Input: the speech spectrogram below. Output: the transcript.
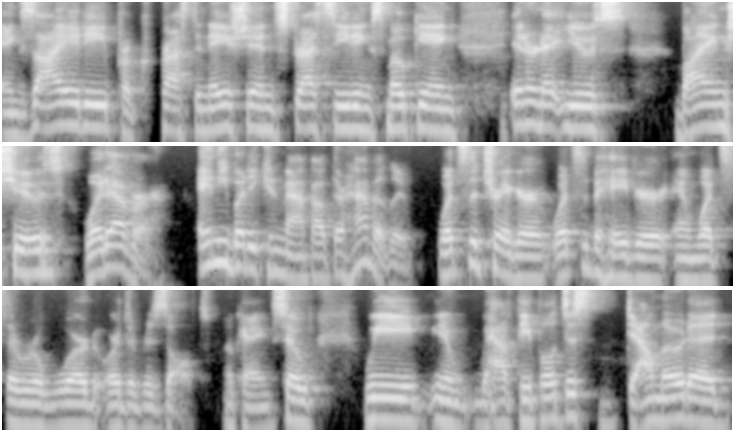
anxiety, procrastination, stress eating, smoking, internet use, buying shoes, whatever anybody can map out their habit loop. What's the trigger? What's the behavior? And what's the reward or the result? Okay. So we, you know, have people just download a,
